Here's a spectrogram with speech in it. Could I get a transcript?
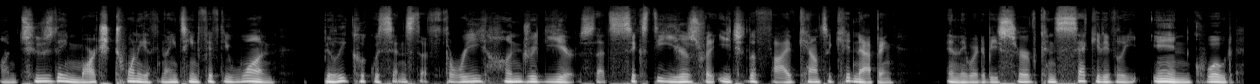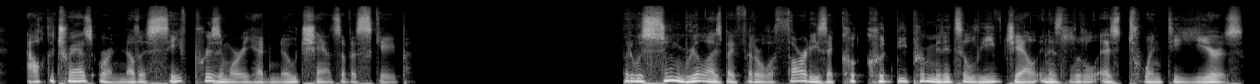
On Tuesday, March 20th, 1951, Billy Cook was sentenced to 300 years. That's 60 years for each of the five counts of kidnapping, and they were to be served consecutively in, quote, Alcatraz or another safe prison where he had no chance of escape. But it was soon realized by federal authorities that Cook could be permitted to leave jail in as little as 20 years.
